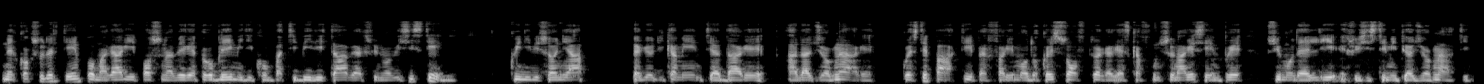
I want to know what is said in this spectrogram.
nel corso del tempo magari possono avere problemi di compatibilità verso i nuovi sistemi. Quindi bisogna periodicamente andare ad aggiornare queste parti per fare in modo che il software riesca a funzionare sempre sui modelli e sui sistemi più aggiornati.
